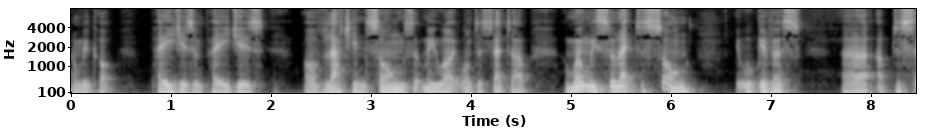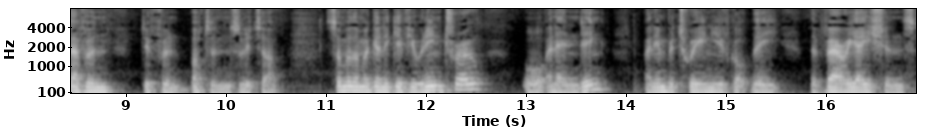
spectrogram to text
and we've got pages and pages of Latin songs that we might want to set up. And when we select a song, it will give us uh, up to seven different buttons lit up. Some of them are going to give you an intro or an ending, and in between you've got the, the variations,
